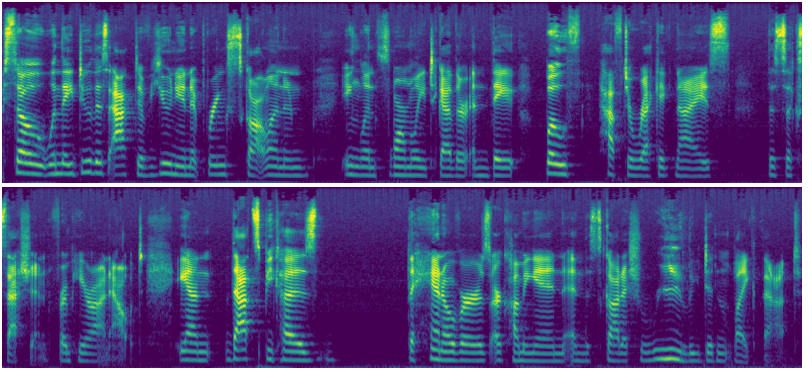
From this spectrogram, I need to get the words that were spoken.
So when they do this act of union, it brings Scotland and England formally together, and they both have to recognize the succession from here on out. And that's because the Hanovers are coming in, and the Scottish really didn't like that.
